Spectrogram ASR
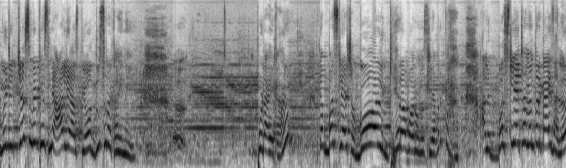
म्हणजे चष्मे फिसमे आले असते हो दुसरं काही नाही. पुढं आहे का? त्या बसल्याच्या गोल घेरा मारून बसल्या बरं का. आणि बसल्याच्या नंतर काय झालं?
